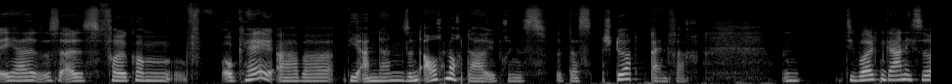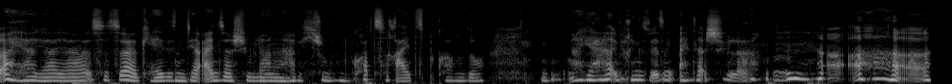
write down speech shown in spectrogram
Ja, es ist alles vollkommen okay, aber die anderen sind auch noch da übrigens. Das stört einfach. Und die wollten gar nicht so, ah ja, ja, ja, es ist okay, sie sind ja Einserschüler. Und dann habe ich schon so einen Kotzreiz bekommen, so. Ja, übrigens, wir sind Einserschüler.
